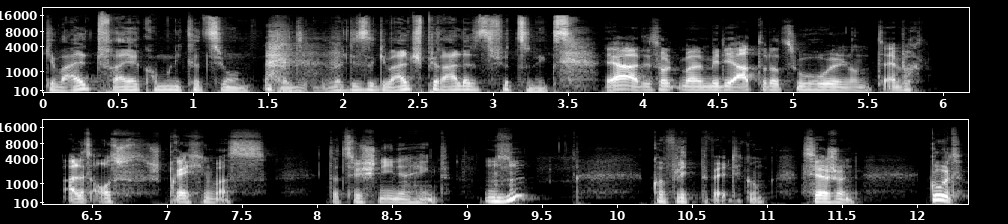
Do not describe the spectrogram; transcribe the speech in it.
Gewaltfreie Kommunikation. Weil, weil diese Gewaltspirale, das führt zu nichts. Ja, die sollten mal einen Mediator dazu holen und einfach alles aussprechen, was dazwischen ihnen hängt. Mhm. Konfliktbewältigung. Sehr schön. Gut,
